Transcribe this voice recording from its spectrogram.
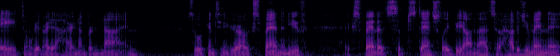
eight, and we're getting ready to hire number nine. So we'll continue to grow, expand, and you've expanded substantially beyond that. So how did you main-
